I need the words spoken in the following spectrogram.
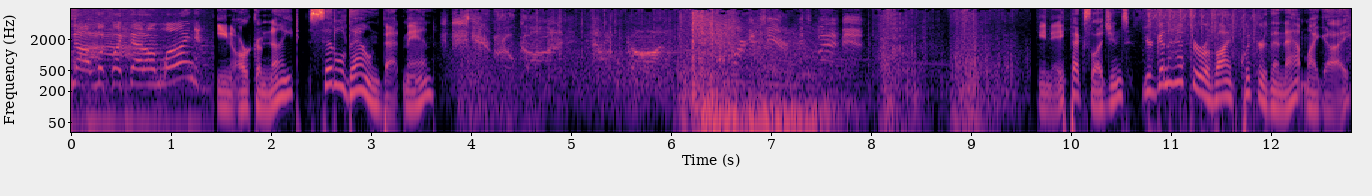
Not look like that online. In Arkham Knight, settle down, Batman. Scarecrow gone. Gone. In Apex Legends, you're gonna have to revive quicker than that, my guy.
